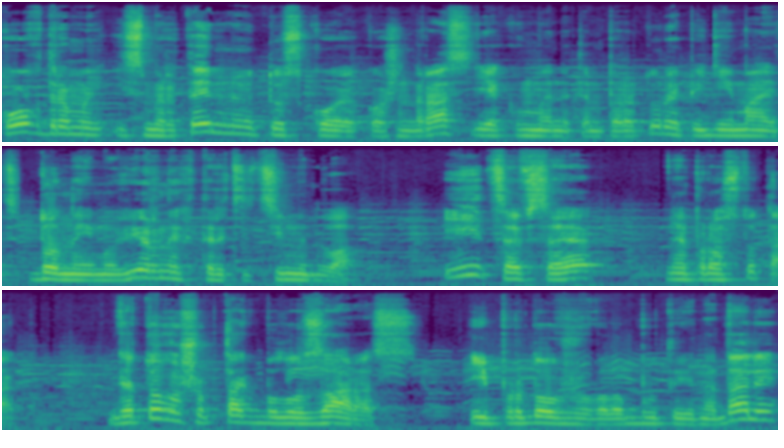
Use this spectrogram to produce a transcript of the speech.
ковдрами і смертельною тоскою кожен раз, як в мене температура підіймається до неймовірних 37,2. І це все не просто так. Для того, щоб так було зараз і продовжувало бути і надалі,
